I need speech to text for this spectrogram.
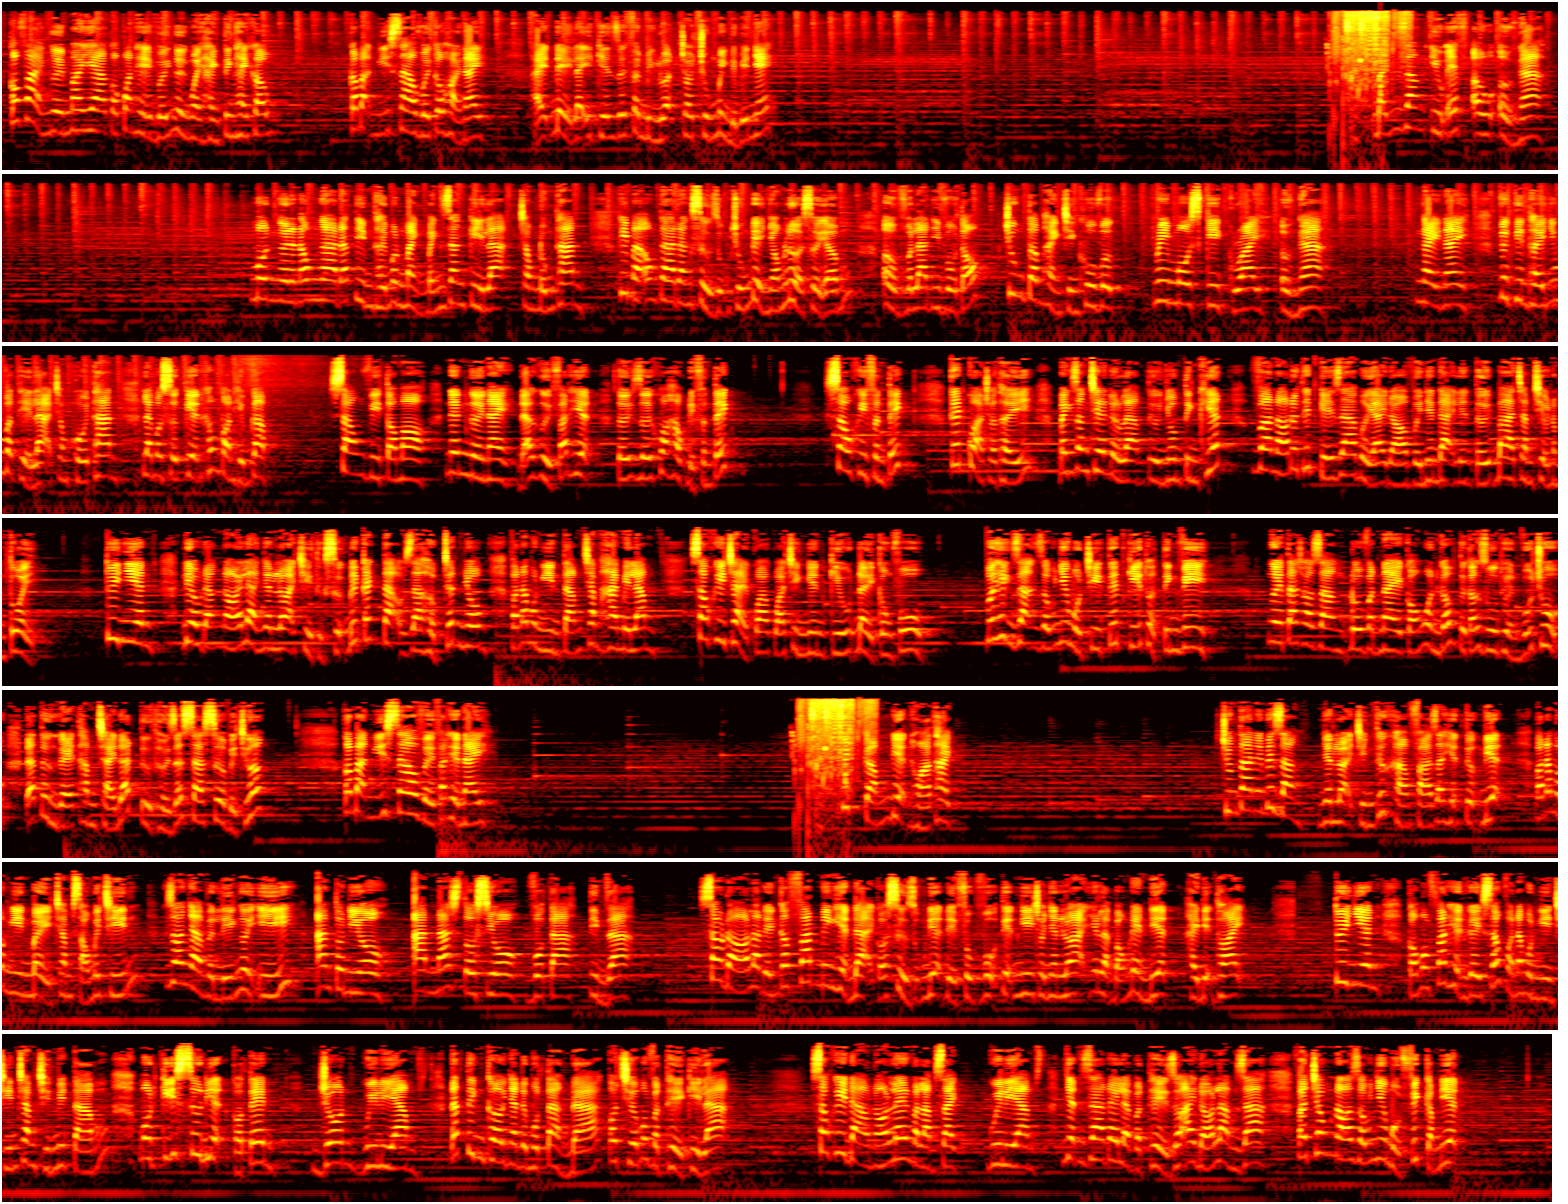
Có phải người Maya có quan hệ với người ngoài hành tinh hay không? Các bạn nghĩ sao với câu hỏi này? Hãy để lại ý kiến dưới phần bình luận cho chúng mình để biết nhé! Bánh răng UFO ở Nga một người đàn ông Nga đã tìm thấy một mảnh bánh răng kỳ lạ trong đống than khi mà ông ta đang sử dụng chúng để nhóm lửa sưởi ấm ở Vladivostok, trung tâm hành chính khu vực Primorsky Krai ở Nga. Ngày nay, việc tìm thấy những vật thể lạ trong khối than là một sự kiện không còn hiếm gặp. Song vì tò mò nên người này đã gửi phát hiện tới giới khoa học để phân tích. Sau khi phân tích, kết quả cho thấy bánh răng trên được làm từ nhôm tinh khiết và nó được thiết kế ra bởi ai đó với niên đại lên tới 300 triệu năm tuổi. Tuy nhiên, điều đáng nói là nhân loại chỉ thực sự biết cách tạo ra hợp chất nhôm vào năm 1825 sau khi trải qua quá trình nghiên cứu đầy công phu. Với hình dạng giống như một chi tiết kỹ thuật tinh vi, người ta cho rằng đồ vật này có nguồn gốc từ các du thuyền vũ trụ đã từng ghé thăm trái đất từ thời rất xa xưa về trước. Các bạn nghĩ sao về phát hiện này? Phích cắm điện hóa thạch Chúng ta nên biết rằng nhân loại chính thức khám phá ra hiện tượng điện vào năm 1769 do nhà vật lý người Ý Antonio Anastasio Volta tìm ra. Sau đó là đến các phát minh hiện đại có sử dụng điện để phục vụ tiện nghi cho nhân loại như là bóng đèn điện hay điện thoại. Tuy nhiên, có một phát hiện gây sốc vào năm 1998, một kỹ sư điện có tên John Williams đã tình cờ nhặt được một tảng đá có chứa một vật thể kỳ lạ. Sau khi đào nó lên và làm sạch, Williams nhận ra đây là vật thể do ai đó làm ra và trông nó giống như một phích cắm điện.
